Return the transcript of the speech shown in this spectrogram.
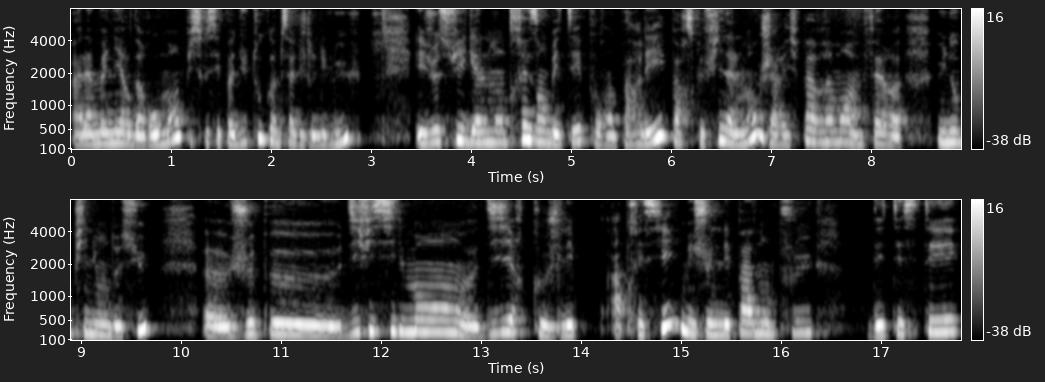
à la manière d'un roman, puisque c'est pas du tout comme ça que je l'ai lu. Et je suis également très embêtée pour en parler, parce que finalement, j'arrive pas vraiment à me faire une opinion dessus. Euh, je peux difficilement euh, dire que je l'ai apprécié, mais je ne l'ai pas non plus détesté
